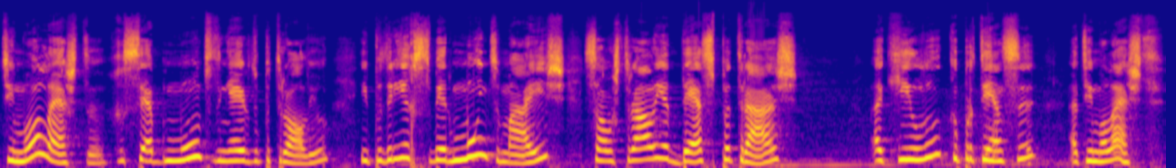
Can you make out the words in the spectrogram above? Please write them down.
Timor-Leste recebe muito dinheiro do petróleo e poderia receber muito mais se a Austrália desse para trás aquilo que pertence a Timor-Leste.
